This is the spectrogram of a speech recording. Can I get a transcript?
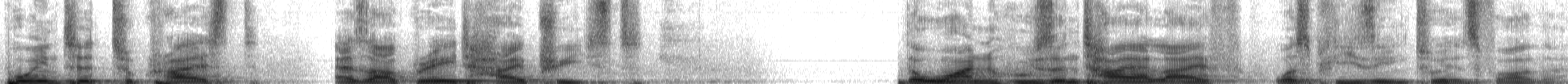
pointed to Christ as our great high priest, the one whose entire life was pleasing to his Father.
